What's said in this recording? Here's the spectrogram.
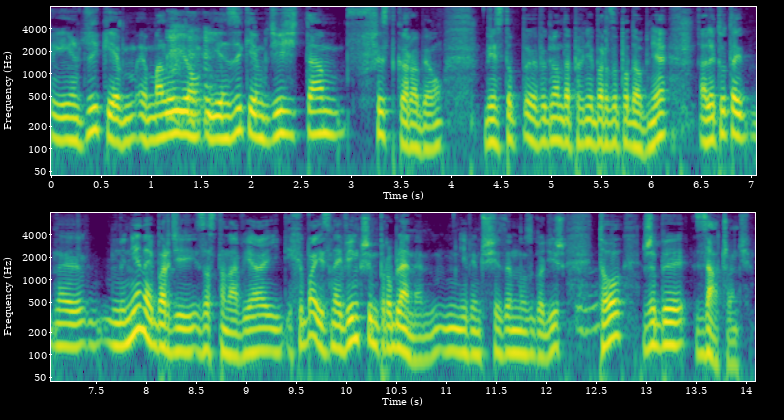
językiem malują i językiem gdzieś tam wszystko robią, więc to wygląda pewnie bardzo podobnie, ale tutaj e, mnie najbardziej zastanawia i chyba jest największym problemem, nie wiem czy się ze mną zgodzisz, to żeby zacząć.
